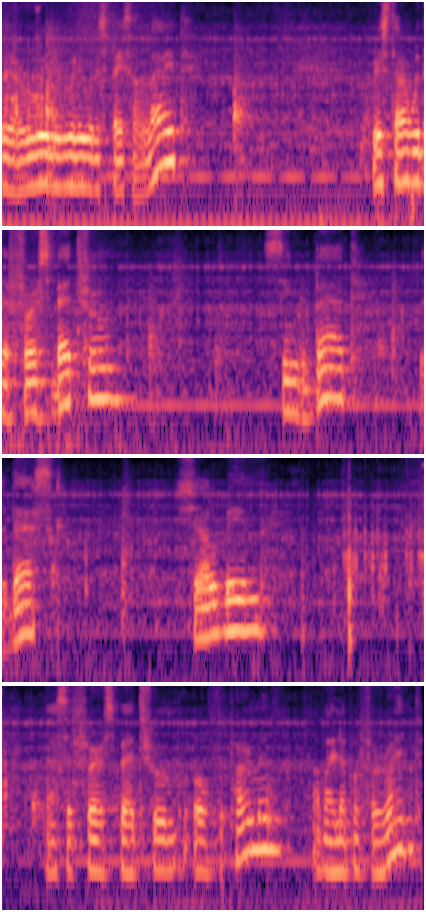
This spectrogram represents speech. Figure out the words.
with a really really good space and light. We start with the first bedroom, single bed, the desk, shelving. That's the first bedroom of the apartment, available for rent.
